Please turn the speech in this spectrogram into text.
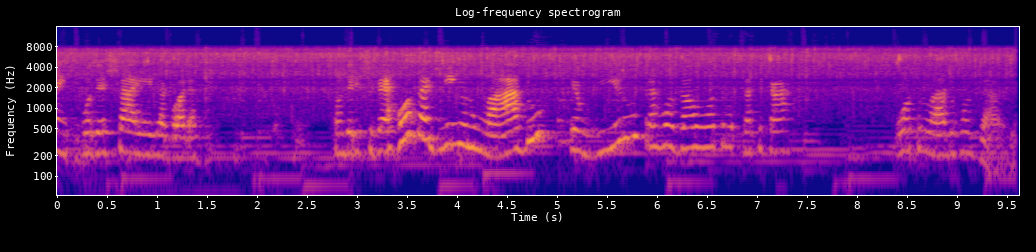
Gente, vou deixar ele agora. Quando ele estiver rosadinho num lado, eu viro para rosar o outro, para ficar o outro lado rosado.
